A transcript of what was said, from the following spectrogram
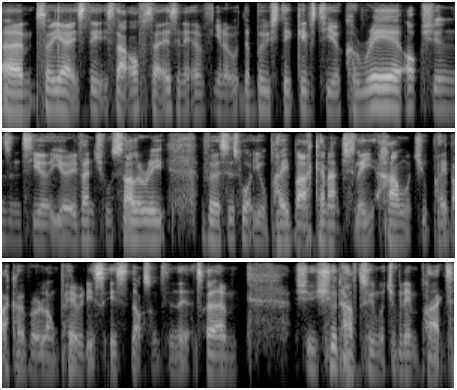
um, so yeah, it's the, it's that offset, isn't it? Of you know the boost it gives to your career options and to your, your eventual salary versus what you'll pay back and actually how much you'll pay back over a long period is, is not something that um, should have too much of an impact.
